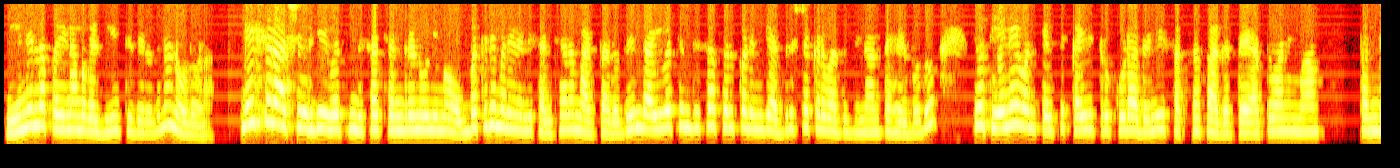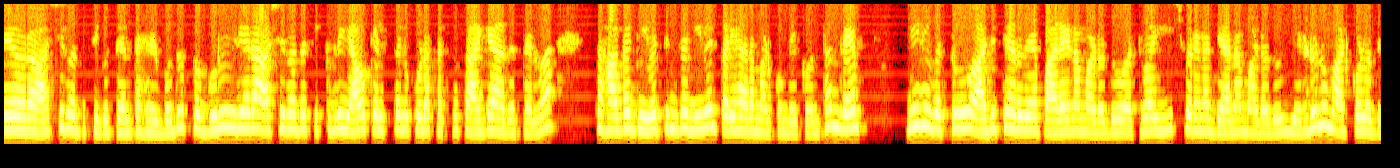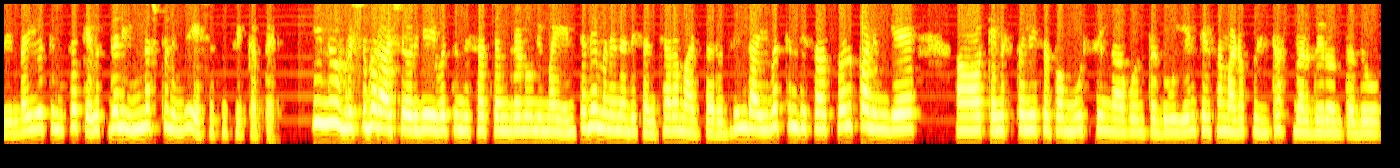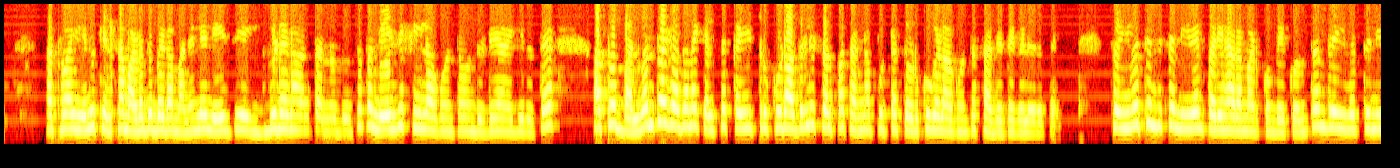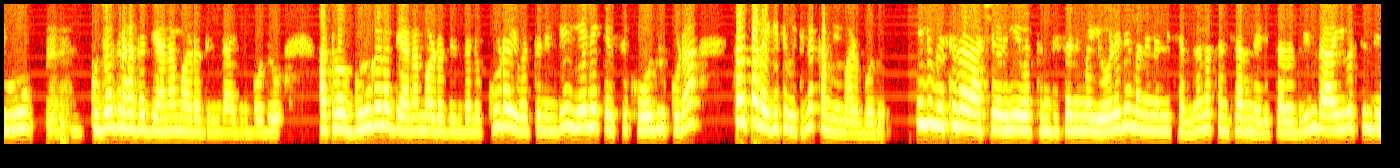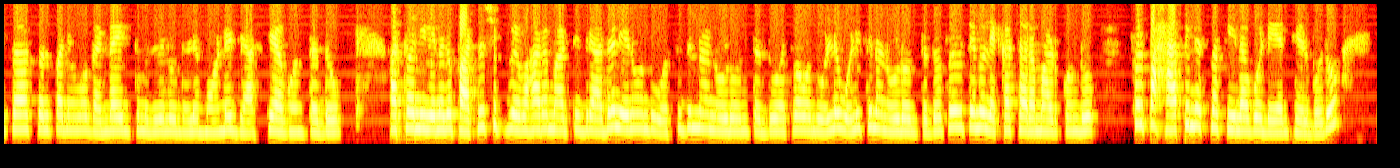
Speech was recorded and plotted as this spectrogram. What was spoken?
ಏನೆಲ್ಲ ಪರಿಣಾಮಗಳು ಬೀಳ್ತಿದೆ ಅನ್ನೋದನ್ನ ನೋಡೋಣ. ಮೇಷರಾಶಿಯವರಿಗೆ ಇವತ್ತಿನ ದಿವಸ ಚಂದ್ರನು ನಿಮ್ಮ ಒಂಬತ್ತನೇ ಮನೆಯಲ್ಲಿ ಸಂಚಾರ ಮಾಡ್ತಾ ಇರೋದ್ರಿಂದ ಇವತ್ತಿನ ದಿವಸ ಸ್ವಲ್ಪ ನಿಮ್ಗೆ ಅದೃಷ್ಟಕರವಾದ ದಿನ ಅಂತ ಹೇಳ್ಬೋದು. ಇವತ್ತು ಏನೇ ಒಂದ್ ಕೆಲ್ಸಕ್ಕೆ ಕೈ ಇಟ್ಟರು ಕೂಡ ಅದರಲ್ಲಿ ಸಕ್ಸಸ್ ಆಗುತ್ತೆ ಅಥವಾ ನಿಮ್ಮ ತಂದೆಯವರ ಆಶೀರ್ವಾದ ಸಿಗುತ್ತೆ ಅಂತ ಹೇಳ್ಬೋದು. ಸೊ ಗುರು ಹಿರಿಯರ ಆಶೀರ್ವಾದ ಸಿಕ್ಕಿದ್ರೆ ಯಾವ ಕೆಲಸದಲ್ಲೂ ಕೂಡ ಸಕ್ಸಸ್ ಆಗೇ ಆಗುತ್ತೆ ಅಲ್ವಾ? ಸೊ ಹಾಗಾಗಿ ಇವತ್ತಿನ ದಿವಸ ನೀವೇನ್ ಪರಿಹಾರ ಮಾಡ್ಕೊಬೇಕು ಅಂತಂದ್ರೆ ನೀವಿವತ್ತು ಆದಿತ್ಯ ಹೃದಯ ಪಾರಾಯಣ ಮಾಡೋದು ಅಥವಾ ಈಶ್ವರನ ಧ್ಯಾನ ಮಾಡೋದು ಎರಡನ್ನೂ ಮಾಡ್ಕೊಳ್ಳೋದ್ರಿಂದ ಇವತ್ತಿನ ದಿವಸ ಕೆಲಸದಲ್ಲಿ ಇನ್ನಷ್ಟು ನಿಮ್ಗೆ ಯಶಸ್ಸು ಸಿಕ್ಕತ್ತೆ. ಇನ್ನು ವೃಷಭ ರಾಶಿಯವರಿಗೆ ಇವತ್ತಿನ ದಿವಸ ಚಂದ್ರನು ನಿಮ್ಮ ಎಂಟನೇ ಮನೆಯಲ್ಲಿ ಸಂಚಾರ ಮಾಡ್ತಾ ಇರೋದ್ರಿಂದ ಇವತ್ತಿನ ದಿವಸ ಸ್ವಲ್ಪ ನಿಮ್ಗೆ, ಆ, ಕೆಲಸದಲ್ಲಿ ಸ್ವಲ್ಪ ಮೂಡ್ ಸ್ವಿಂಗ್ ಆಗುವಂಥದ್ದು, ಏನ್ ಕೆಲಸ ಮಾಡೋಕ್ಕೂ ಇಂಟ್ರೆಸ್ಟ್ ಬರ್ದಿರೋಂಥದ್ದು ಅಥವಾ ಏನು ಕೆಲಸ ಮಾಡೋದು ಬೇಡ, ಮನೇಲೆ ಲೇಜಿ ಇದ್ಬಿಡೋಣ ಅಂತ ಅನ್ನೋದು ಸ್ವಲ್ಪ ಲೇಜಿ ಫೀಲ್ ಆಗುವಂತ ಒಂದು ಡೇ ಆಗಿರುತ್ತೆ. ಅಥವಾ ಬಲವಂತವಾಗಿ ಅದನ್ನ ಕೆಲಸಕ್ಕೆ ಕೈ ಇಟ್ರು ಕೂಡ ಅದರಲ್ಲಿ ಸ್ವಲ್ಪ ಸಣ್ಣ ಪುಟ್ಟ ತೊಡಕುಗಳಾಗುವಂತ ಸಾಧ್ಯತೆಗಳಿರುತ್ತೆ. ಸೊ ಇವತ್ತಿನ ದಿವಸ ನೀವೇನ್ ಪರಿಹಾರ ಮಾಡ್ಕೊಬೇಕು ಅಂತಂದ್ರೆ ಇವತ್ತು ನೀವು ಕುಜಗ್ರಹದ ಧ್ಯಾನ ಮಾಡೋದ್ರಿಂದ ಆಗಿರ್ಬೋದು ಅಥವಾ ಗುರುಗಳ ಧ್ಯಾನ ಮಾಡೋದ್ರಿಂದನೂ ಕೂಡ ಇವತ್ತು ನಿಮ್ಗೆ ಏನೇ ಕೆಲ್ಸಕ್ಕೆ ಹೋದ್ರೂ ಕೂಡ ಸ್ವಲ್ಪ ನೆಗೆಟಿವಿಟಿನ ಕಮ್ಮಿ ಮಾಡ್ಬೋದು. ಇನ್ನು ಮಿಥುನ ರಾಶಿಯವರಿಗೆ ಇವತ್ತಿನ ದಿವಸ ನಿಮ್ಮ ಏಳನೇ ಮನೆಯಲ್ಲಿ ಚಂದ್ರನ ಸಂಚಾರ ನಡೀತಾ ಇರೋದ್ರಿಂದ ಇವತ್ತಿನ ದಿವಸ ಸ್ವಲ್ಪ ನೀವು ಗಂಡ, ಹೆಂಡತಿ ಮಧ್ಯದಲ್ಲಿ ಒಂದ್ ಒಳ್ಳೆ ಬಾಂಡೇಜ್ ಜಾಸ್ತಿ ಆಗುವಂತದ್ದು ಅಥವಾ ನೀವೇನಾದ್ರು ಪಾರ್ಟ್ನರ್ಶಿಪ್ ವ್ಯವಹಾರ ಮಾಡ್ತಿದ್ರೆ ಅದ್ರಲ್ಲಿ ಏನೋ ಒಂದು ಹೊಸದನ್ನ ನೋಡುವಂತದ್ದು ಅಥವಾ ಒಂದು ಒಳ್ಳೆ ಒಳಿತನ್ನ ನೋಡುವಂತದ್ದು ಅಥವಾ ಇವತ್ತೇನೋ ಲೆಕ್ಕಾಚಾರ ಮಾಡ್ಕೊಂಡು ಸ್ವಲ್ಪ ಹ್ಯಾಪಿನೆಸ್ನ ಫೀಲ್ ಆಗೋ ಡೇ ಅಂತ ಹೇಳ್ಬೋದು.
